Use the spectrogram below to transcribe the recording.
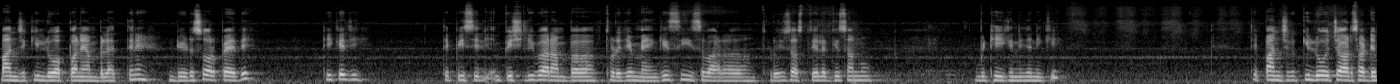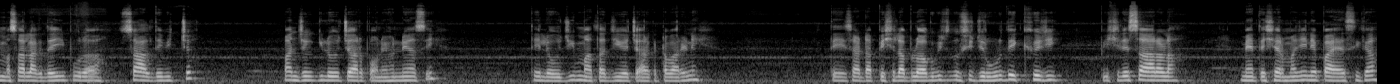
5 ਕਿਲੋ ਆਪਾਂ ਨੇ ਅੰਬ ਲੈਤੇ ਨੇ 150 ਰੁਪਏ ਦੇ। ਠੀਕ ਹੈ ਜੀ। ਤੇ ਪਿਛਲੀ ਪਿਛਲੀ ਵਾਰ ਅੰਬ ਥੋੜੇ ਜਿਹੇ ਮਹਿੰਗੇ ਸੀ, ਇਸ ਵਾਰ ਥੋੜੇ ਜਿਹੇ ਸਸਤੇ ਲੱਗੇ ਸਾਨੂੰ। ਵੀ ਠੀਕ ਨਹੀਂ ਜਾਨੀ ਕਿ। ਤੇ 5 ਕਿਲੋ ਅਚਾਰ ਸਾਡੇ ਮਸਾ ਲੱਗਦਾ ਜੀ ਪੂਰਾ ਸਾਲ ਦੇ ਵਿੱਚ। 5 ਕਿਲੋ ਅਚਾਰ ਪਾਉਨੇ ਹੁੰਨੇ ਅਸੀਂ। ਤੇ ਲਓ ਜੀ, ਮਾਤਾ ਜੀ ਅਚਾਰ ਕਟਵਾ ਰਹੇ ਨੇ। ਤੇ ਸਾਡਾ ਪਿਛਲਾ ਬਲੌਗ ਵੀ ਤੁਸੀਂ ਜ਼ਰੂਰ ਦੇਖਿਓ ਜੀ। ਪਿਛਲੇ ਸਾਲ ਵਾਲਾ। ਮੈਂ ਤੇ ਸ਼ਰਮਾ ਜੀ ਨੇ ਪਾਇਆ ਸੀਗਾ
